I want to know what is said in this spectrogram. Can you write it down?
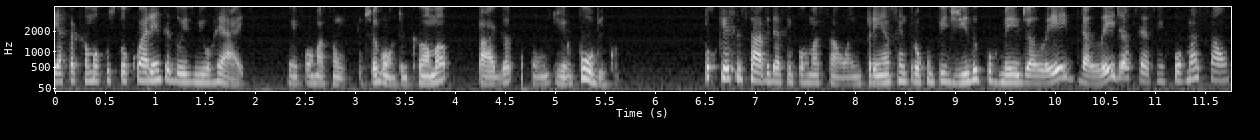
e essa cama custou 42 mil reais. Foi a informação que chegou ontem. Cama paga com dinheiro público. Por que se sabe dessa informação? A imprensa entrou com pedido por meio da lei, da lei de acesso à informação,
